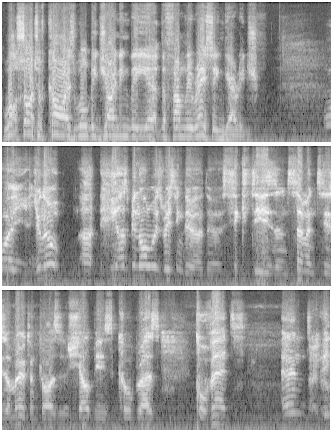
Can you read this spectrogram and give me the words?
what sort of cars will be joining the uh, the family racing garage? Well, you know, uh, he has been always racing the the 60s and 70s American cars, uh, Shelby's, Cobras, Corvettes, and Uh, in,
